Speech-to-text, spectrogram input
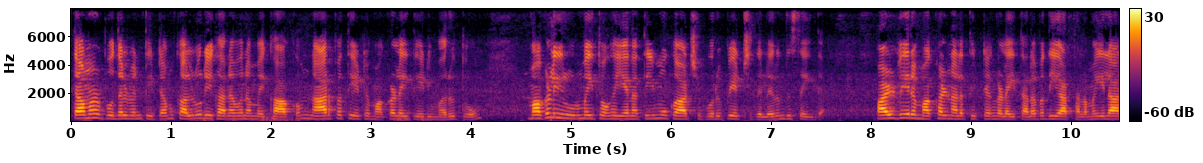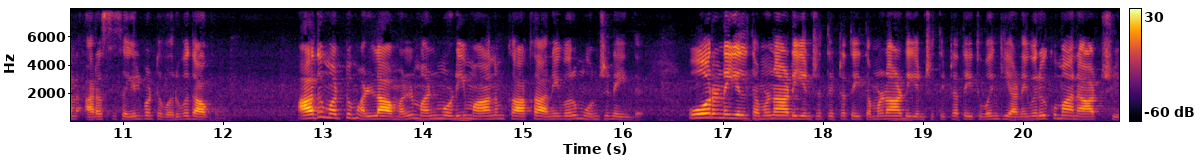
தமிழ் புதல்வன் திட்டம் கல்லூரி கனவு நம்மை காக்கும் நாற்பத்தி எட்டு மக்களை தேடி மருத்துவம் மகளிர் உரிமை தொகை என திமுக ஆட்சி பொறுப்பேற்றதிலிருந்து செய்த பல்வேறு மக்கள் நலத் திட்டங்களை தளபதியார் தலைமையிலான அரசு செயல்பட்டு வருவதாகும். அது மட்டும் அல்லாமல் மண்மொழி மானம் காக்க அனைவரும் ஒன்றிணைந்து ஓரணியில் தமிழ்நாடு என்ற திட்டத்தை தமிழ்நாடு என்ற திட்டத்தை துவங்கி அனைவருக்குமான ஆட்சி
